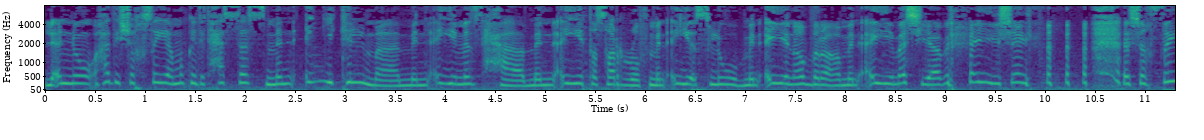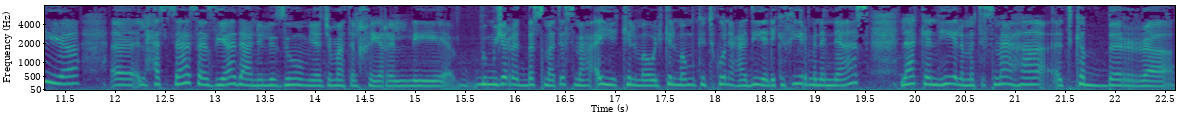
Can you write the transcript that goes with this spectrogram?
لأنه هذه الشخصية ممكن تتحسس من أي كلمة من أي مزحة من أي تصرف من أي أسلوب من أي نظرة من أي مشية من أي شيء. الشخصية آه، الحساسة زيادة عن اللزوم يا جماعة الخير اللي بمجرد بس ما تسمع أي كلمة والكلمة ممكن تكون عادية لكثير من الناس لكن هي لما تسمعها تكبر آه،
